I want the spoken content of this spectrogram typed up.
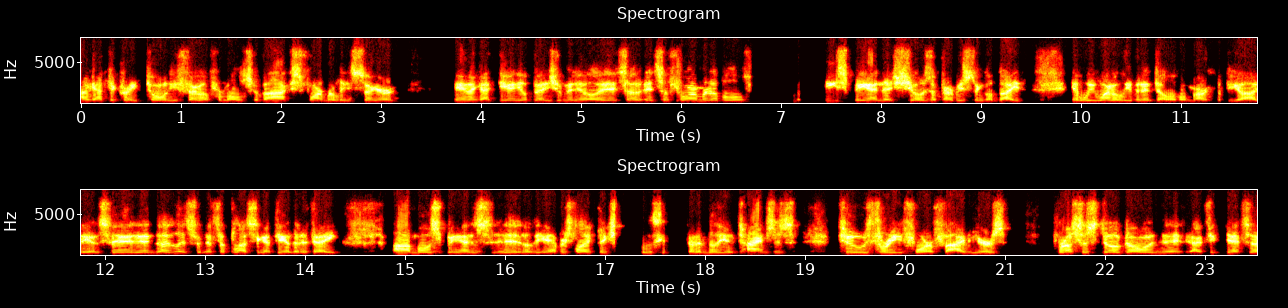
I got the great Tony Fennell from Old Ultravox, former lead singer, and I got Daniel Benjamin Hill. It's a it's a formidable piece band that shows up every single night, and we want to leave an indelible mark with the audience. And, and uh, listen, it's a blessing at the end of the day. Uh, most bands, you know, the average life expectancy a million times is two, three, four, five years. For us to still going, I think that's a,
